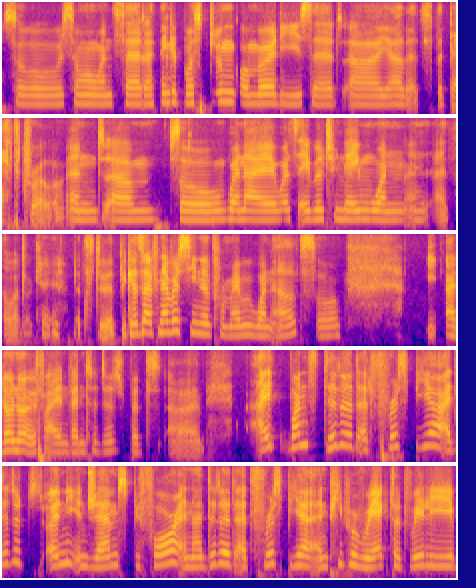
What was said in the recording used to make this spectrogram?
So someone once said, I think it was Dunk or Murdy said, uh, yeah, that's the death crow. And um, so when I was able to name one, I, I thought, okay, let's do it because I've never seen it from everyone else. So I don't know if I invented it, but uh, I once did it at first beer. I did it only in jams before, and I did it at first beer, and people reacted really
